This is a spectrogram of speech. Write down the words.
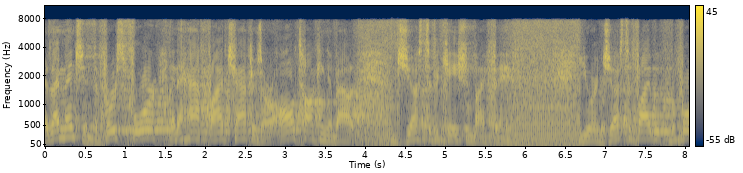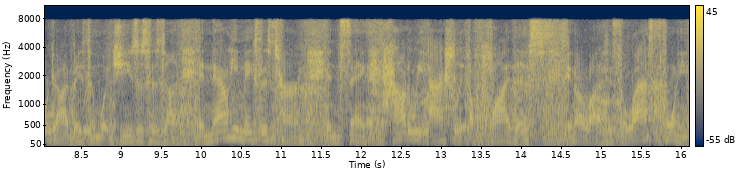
as I mentioned, the first four and a half, five chapters are all talking about justification by faith. You are justified before God based on what Jesus has done. And now he makes this turn in saying, how do we actually apply this in our lives? It's the last point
